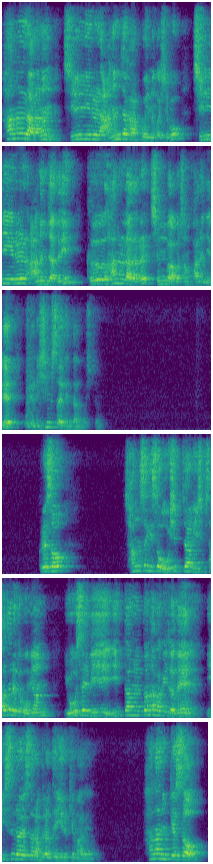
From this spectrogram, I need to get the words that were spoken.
하늘나라는 진리를 아는 자가 갖고 있는 것이고 진리를 아는 자들이 그 하늘나라를 증거하고 전파하는 일에 우리는 힘써야 된다는 것이죠. 그래서 창세기서 50장 24절에도 보면 요셉이 이 땅을 떠나가기 전에 이스라엘 사람들한테 이렇게 말해요. 하나님께서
